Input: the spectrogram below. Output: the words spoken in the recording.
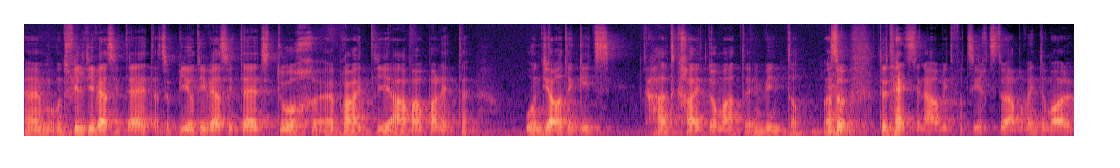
ähm, und viel Diversität, also Biodiversität durch eine breite Anbaupalette. Und ja, dann gibt es halt keine Tomaten im Winter. Also ja. dort hat es dann auch mit Verzicht zu tun, aber wenn du mal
